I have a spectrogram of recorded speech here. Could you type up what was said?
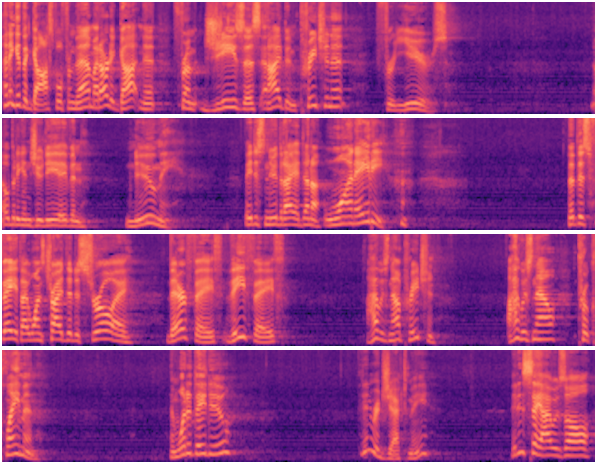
I didn't get the gospel from them. I'd already gotten it from Jesus, and I'd been preaching it for years. Nobody in Judea even knew me. They just knew that I had done a 180. that this faith I once tried to destroy their faith, the faith, I was now preaching. I was now proclaiming. And what did they do? They didn't reject me. They didn't say I was all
